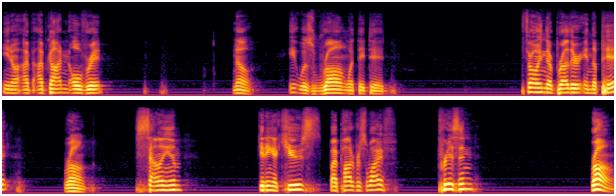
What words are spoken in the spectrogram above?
you know, I've, I've gotten over it. No, it was wrong what they did. Throwing their brother in the pit, wrong. Selling him, getting accused by Potiphar's wife, prison, wrong.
